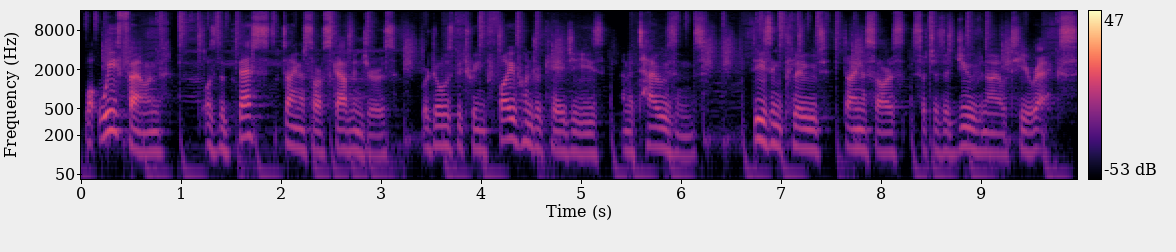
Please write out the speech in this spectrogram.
What we found was the best dinosaur scavengers were those between 500 kgs and 1000. These include dinosaurs such as a juvenile T-Rex,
